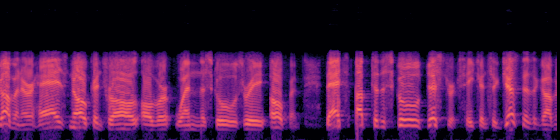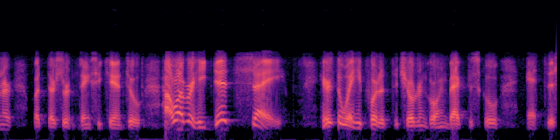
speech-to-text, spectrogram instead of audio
governor, has no control over when the schools reopen. That's up to the school districts. He can suggest as a governor, but there's certain things he can't do. However, he did say, here's the way he put it: the children going back to school at this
